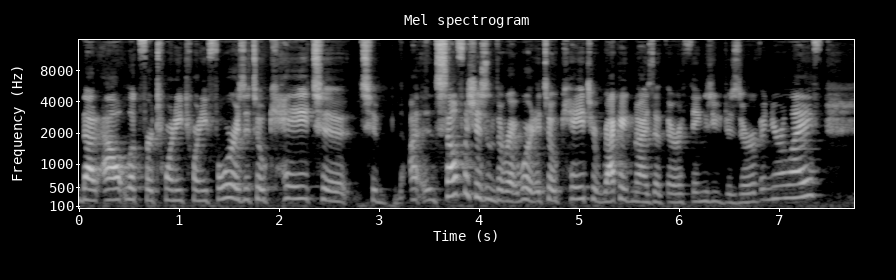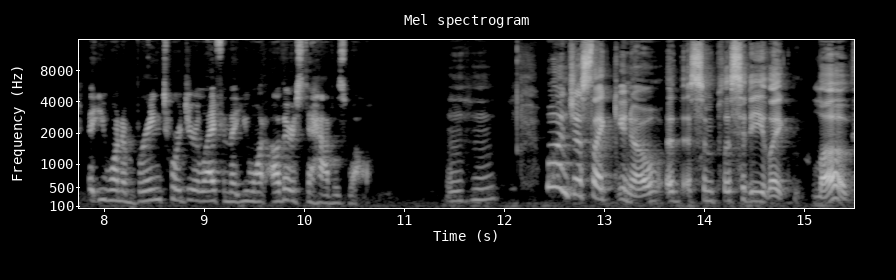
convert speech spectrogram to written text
that outlook for 2024 is it's okay to to uh, selfish isn't the right word it's okay to recognize that there are things you deserve in your life that you want to bring towards your life and that you want others to have as well mm-hmm. well and just like you know a, a simplicity like love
